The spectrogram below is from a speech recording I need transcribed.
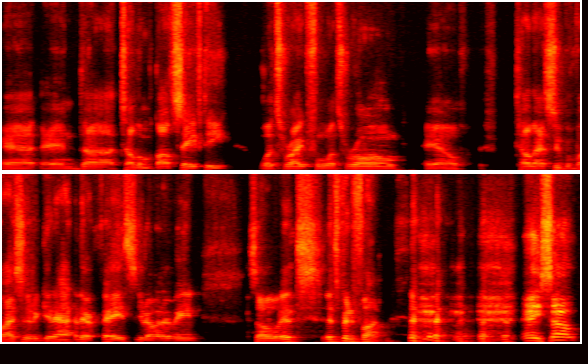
and uh, tell them about safety, what's right from what's wrong. You know, tell that supervisor to get out of their face. You know what I mean? So it's it's been fun. hey, so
